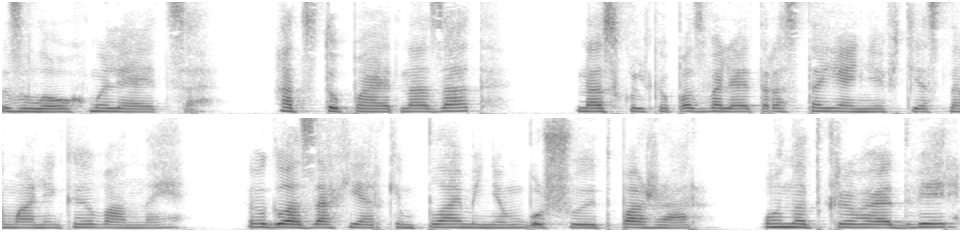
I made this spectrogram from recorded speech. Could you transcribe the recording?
Зло ухмыляется. Отступает назад, насколько позволяет расстояние в тесной маленькой ванной. В глазах ярким пламенем бушует пожар. Он открывает дверь,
